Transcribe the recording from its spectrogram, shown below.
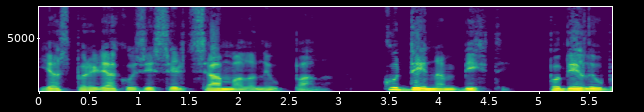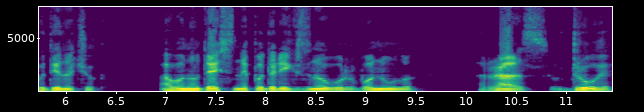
Я з переляку зі сільця мало не впала. Куди нам бігти? Побігли в будиночок, а воно десь неподалік знову рвонуло. Раз, вдруге,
